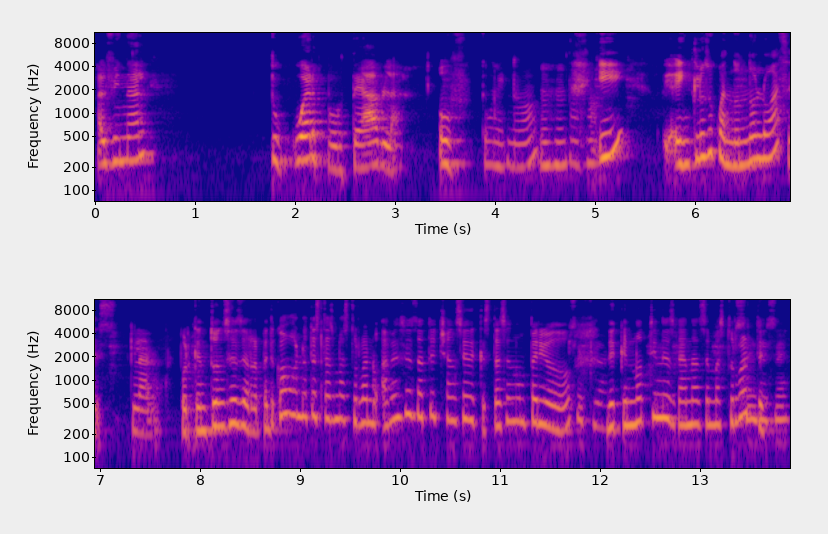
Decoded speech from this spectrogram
al final tu cuerpo te habla, Uf, qué bonito. ¿no? Y e incluso cuando no lo haces, claro. porque entonces de repente, ¿cómo no te estás masturbando? A veces date chance de que estás en un periodo Sí, claro. de que no tienes ganas de masturbarte, sí, sí.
